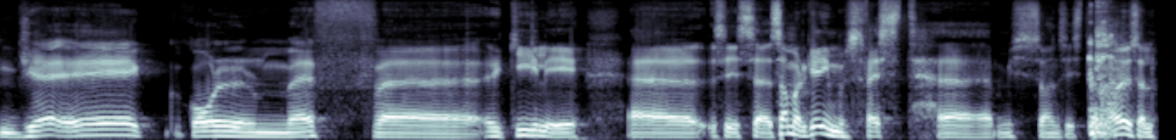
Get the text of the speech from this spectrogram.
J3F äh, Kiili äh, siis äh, Summer Games Fest äh,, mis on siis täna öösel.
